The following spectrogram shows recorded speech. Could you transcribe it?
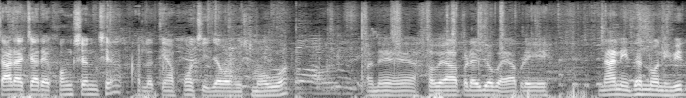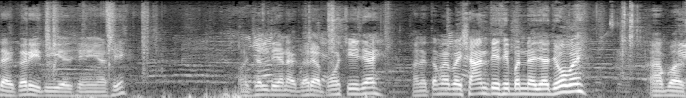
સાડા ચારે ફંક્શન છે એટલે ત્યાં પહોંચી જવાનું છે મહુવા. અને હવે આપણે જો ભાઈ આપણે નાની ધનોની વિદાય કરી દઈએ છીએ અહીંયાથી. જલ્દી એના ઘરે પહોંચી જાય અને તમે ભાઈ શાંતિથી બંને જજો ભાઈ. હા બસ.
